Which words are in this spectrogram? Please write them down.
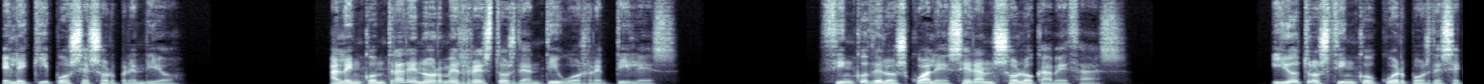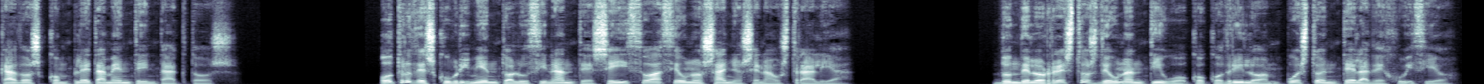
el equipo se sorprendió. Al encontrar enormes restos de antiguos reptiles. Cinco de los cuales eran solo cabezas. Y otros cinco cuerpos desecados completamente intactos. Otro descubrimiento alucinante se hizo hace unos años en Australia donde los restos de un antiguo cocodrilo han puesto en tela de juicio.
